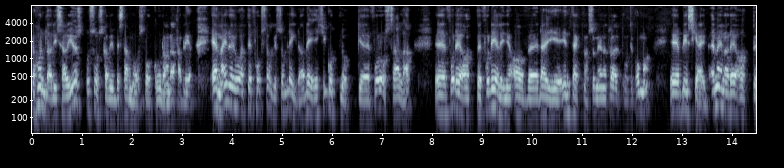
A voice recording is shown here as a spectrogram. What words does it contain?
behandle de seriøst, og så skal vi bestemme oss for hvordan dette blir. Jeg mener jo at det forslaget som ligger der, det er ikke godt nok for oss heller. Eh, for det at fordelingen av eh, de inntektene som eventuelt måtte komme, eh, blir skeiv. Jeg mener det at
